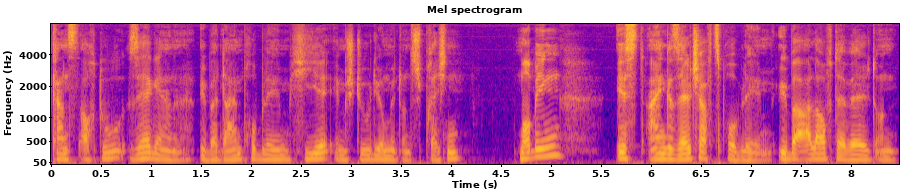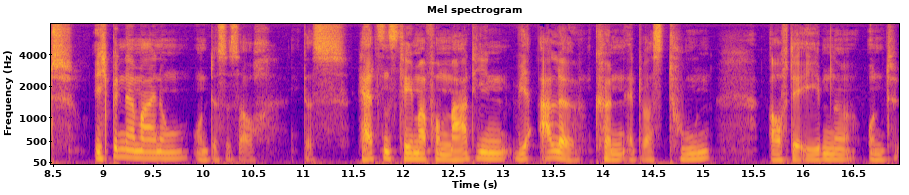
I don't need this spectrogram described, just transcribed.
kannst auch du sehr gerne über dein Problem hier im Studio mit uns sprechen. Mobbing ist ein Gesellschaftsproblem überall auf der Welt und ich bin der Meinung, und das ist auch das Herzensthema von Martin, wir alle können etwas tun auf der Ebene und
